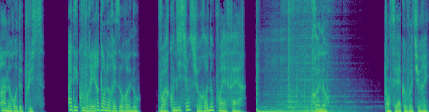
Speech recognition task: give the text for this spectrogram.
1 euro de plus. À découvrir dans le réseau Renault. Voir conditions sur Renault.fr. Renault. Pensez à covoiturer.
